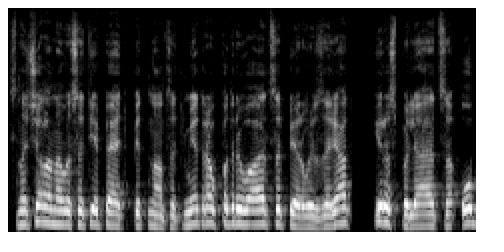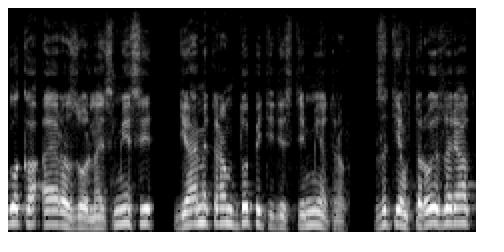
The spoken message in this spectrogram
Сначала на высоте 5-15 метров подрывается первый заряд и распыляется облако аэрозольной смеси диаметром до 50 метров. Затем второй заряд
